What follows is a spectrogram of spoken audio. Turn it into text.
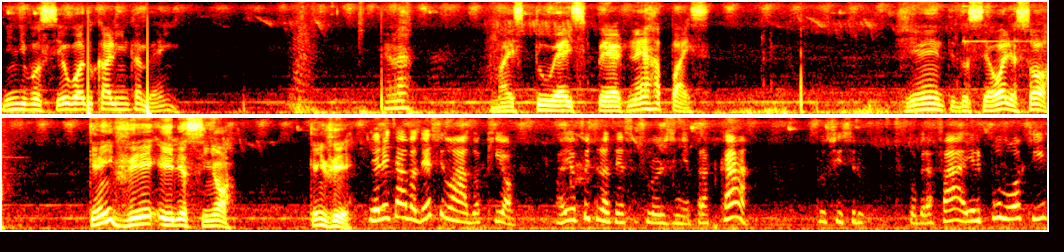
Vindo de você, eu gosto do carinho também. Olha lá. Mas tu é esperto, né, rapaz? Gente do céu, olha só. Quem vê ele assim, ó. Quem vê? Ele tava desse lado aqui, ó. Aí eu fui trazer essa florzinha pra cá, pro Cícero fotografar, e ele pulou aqui.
